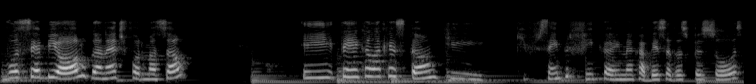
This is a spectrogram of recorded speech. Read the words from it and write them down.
Você é bióloga, né, de formação, e tem aquela questão que, que sempre fica aí na cabeça das pessoas,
